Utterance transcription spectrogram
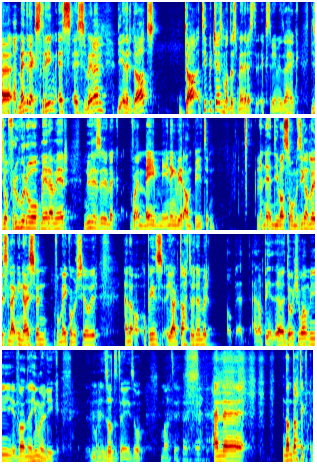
Eh, minder extreem is, is Willem, die inderdaad dat typetje is, maar dus minder extreem is, zeg ik. Die zo vroeger ook meer en meer. Nu is like, voor in mijn mening, weer aan het beteren. En eh, die was zo muziek aan het luisteren dat ik niet nice vind. Voor mij commercieel weer. En eh, opeens, een jaren 80 nummer. op- En opeens, Don't You Want Me van de Human League. Mhm. Zo doet hij, zo. Maakt hij. En dan dacht ik, dat is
